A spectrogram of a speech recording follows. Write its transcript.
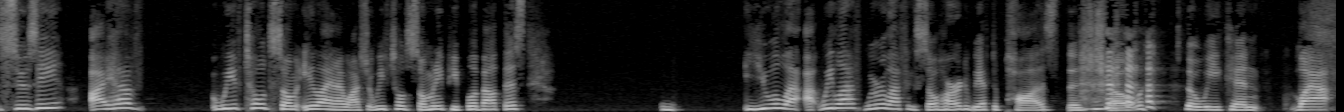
Susie, I have we've told so Eli and I watched it. We've told so many people about this. You will laugh. We laugh. We were laughing so hard. We have to pause the show so we can laugh.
